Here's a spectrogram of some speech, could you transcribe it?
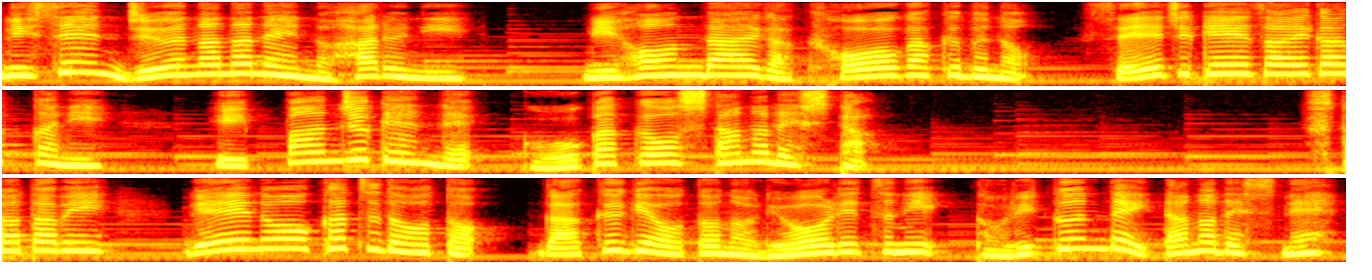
2017年の春に日本大学法学部の政治経済学科に一般受験で合格をしたのでした。再び芸能活動と学業との両立に取り組んでいたのですね。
